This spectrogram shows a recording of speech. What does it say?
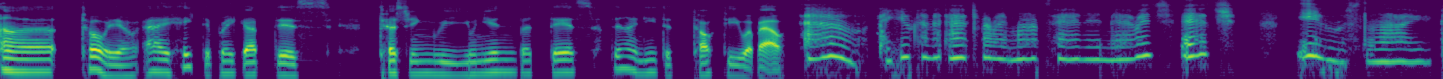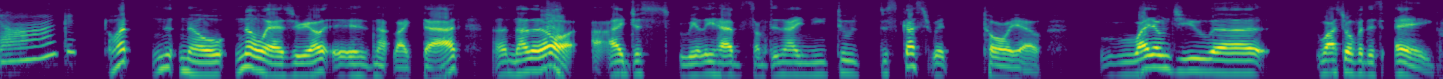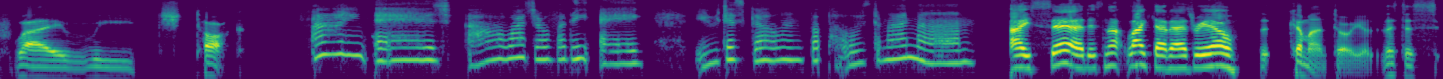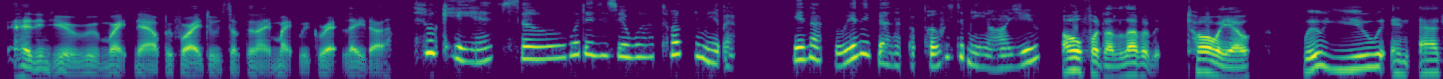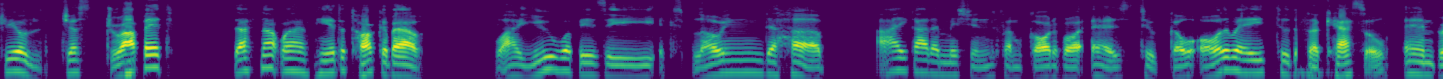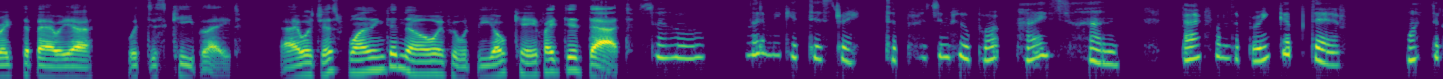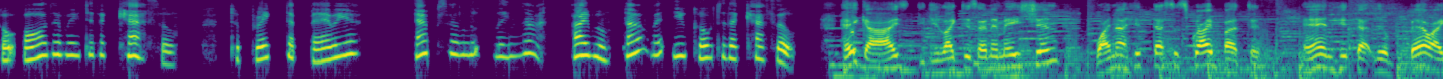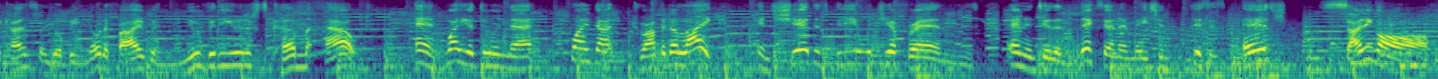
Uh, Toriel, I hate to break up this touching reunion, but there's something I need to talk to you about. Oh, are you gonna ask for my mom's hand in marriage, Edge? You sly dog. What? N- no, no, Asriel, it is not like that. Uh, not at all. I I just really have something I need to discuss with Toriel. Why don't you, uh, watch over this egg while we ch- talk? Fine, Edge. I'll watch over the egg. You just go and propose to my mom. I said it's not like that, Asriel. Come on, Toriel. Let's just head into your room right now before I do something I might regret later. Okay, Ed, so what is it you want to talk to me about? You're not really gonna propose to me, are you? Oh, for the love of it, Toriel, will you and Asriel just drop it? That's not what I'm here to talk about. While you were busy exploring the hub, I got a mission from Gardevoir Edge to go all the way to the castle and break the barrier with this Keyblade. I was just wanting to know if it would be okay if I did that. So, let me get this straight. The person who brought my son back from the brink of death wants to go all the way to the castle to break the barrier? Absolutely not. I will not let you go to the castle. Hey guys, did you like this animation? Why not hit that subscribe button and hit that little bell icon so you'll be notified when new videos come out. And while you're doing that, why not drop it a like and share this video with your friends. And until the next animation, this is Edge signing off.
